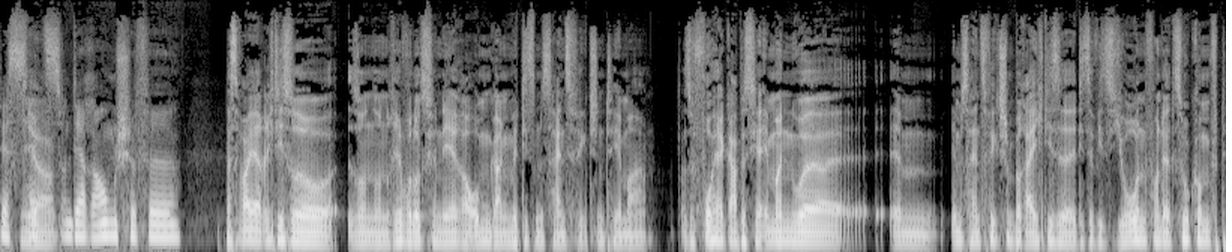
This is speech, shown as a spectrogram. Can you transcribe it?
der Sets und der Raumschiffe. Das war ja richtig so, so, so ein revolutionärer Umgang mit diesem Science-Fiction-Thema. Also vorher gab es ja immer nur äh, im, im Science-Fiction-Bereich diese, diese Vision von der Zukunft,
